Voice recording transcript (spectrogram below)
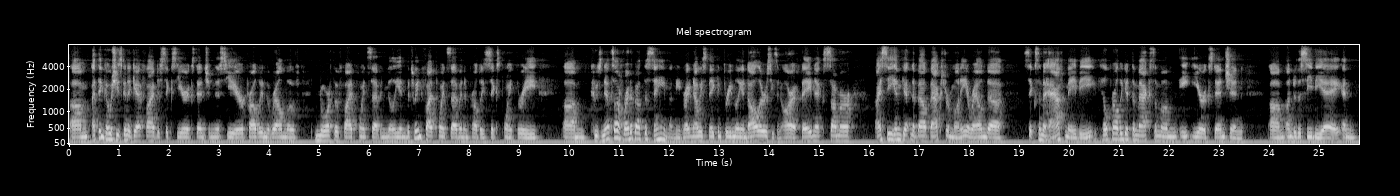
Um, I think Oshie's going to get five to six year extension this year, probably in the realm of north of 5.7 million, between 5.7 and probably 6.3. Um, Kuznetsov right about the same. I mean, right now he's making three million dollars. He's an RFA next summer. I see him getting about Baxter money around uh, six and a half, maybe. He'll probably get the maximum eight-year extension um, under the CBA, and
